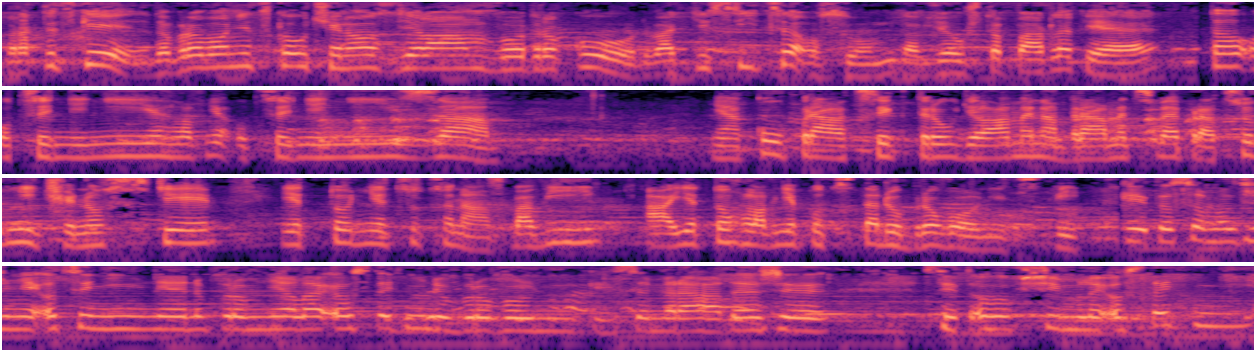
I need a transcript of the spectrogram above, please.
Prakticky dobrovolnickou činnost dělám od roku 2008, takže už to pár let je. To ocenění je hlavně ocenění za nějakou práci, kterou děláme nad rámec své pracovní činnosti. Je to něco, co nás baví a je to hlavně podsta dobrovolnictví. Je to samozřejmě ocenění nejen pro mě, ale i ostatní dobrovolníky. Jsem ráda, že si toho všimli ostatní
